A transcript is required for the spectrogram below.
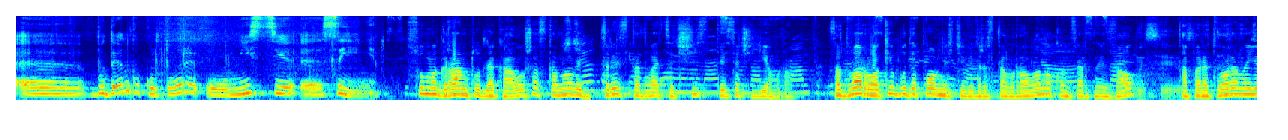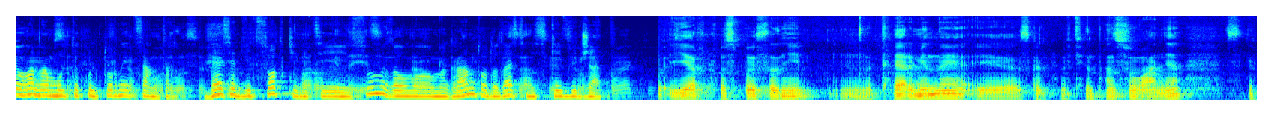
е, будинку культури у місті е, Сеїні. Сума гранту для Калуша становить 326 тисяч євро. За два роки буде повністю відреставровано концертний зал та перетворено його на мультикультурний центр. 10% від цієї суми за умовами гранту додасть міський бюджет. Є розписані терміни скажімо, фінансування цих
